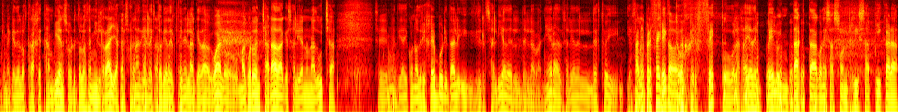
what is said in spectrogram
que me queden los trajes también, sobre todo los de mil rayas, que son nadie, la historia del cine le ha quedado igual. O me acuerdo en Charada, que salía en una ducha se mm. metía ahí con Audrey Hepburn y tal, y, salía de la bañera, salía de esto y, sale perfecto. Perfecto, con la raya del pelo intacta, con esa sonrisa pícara.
